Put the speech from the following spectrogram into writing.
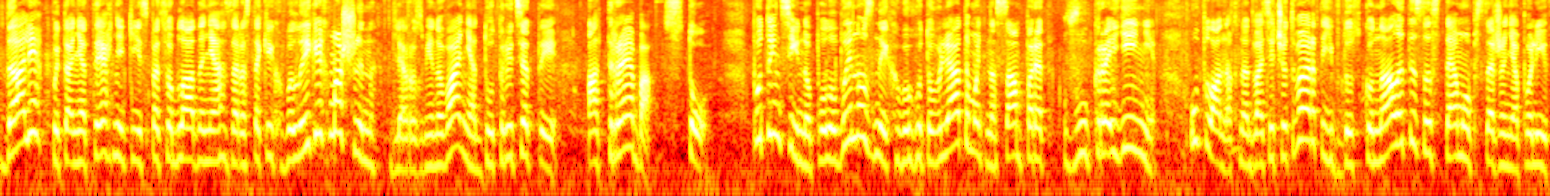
Далі питання техніки і спецобладнання. Зараз таких великих машин для розмінування до 30, а треба 100. Потенційно половину з них виготовлятимуть насамперед в Україні. У планах на 24-й вдосконалити систему обстеження полів,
